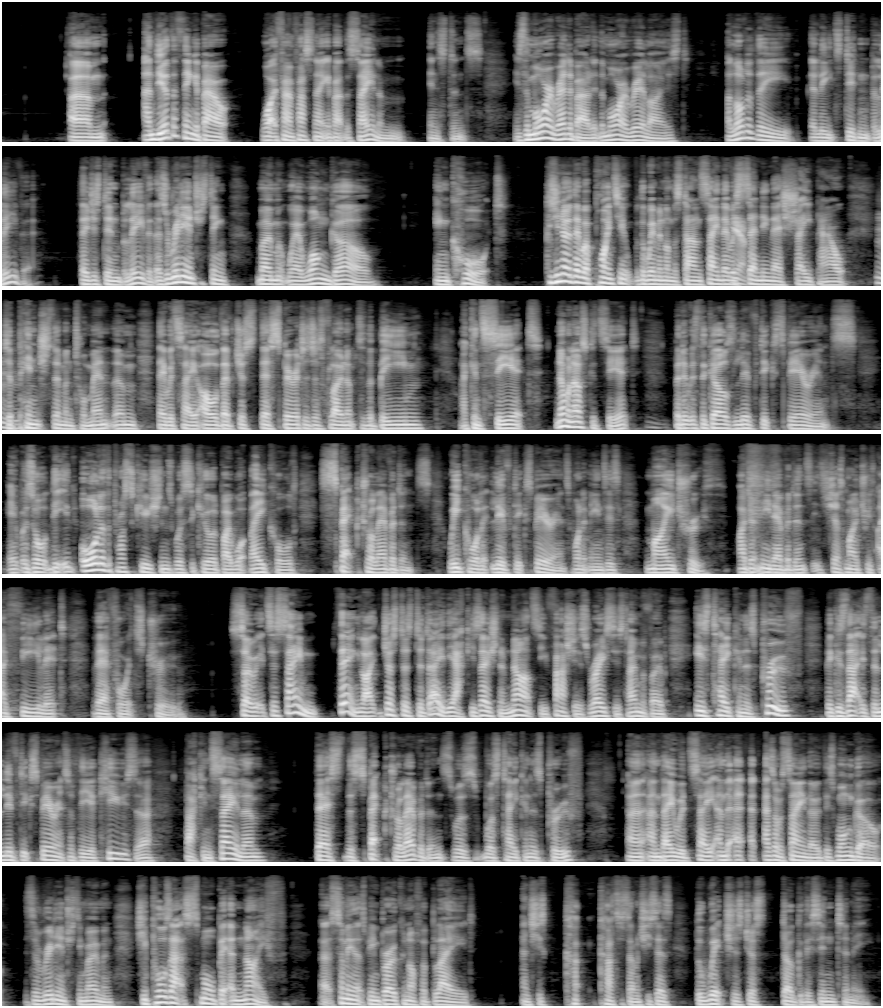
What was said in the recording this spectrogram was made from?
Um, and the other thing about what I found fascinating about the Salem instance is the more I read about it, the more I realized a lot of the elites didn't believe it. They just didn't believe it. There's a really interesting moment where one girl in court, because you know they were pointing at the women on the stand, saying they were Yeah. sending their shape out to pinch them and torment them. They would say, "Oh, they've just their spirit has just flown up to the beam. I can see it. No one else could see it, mm. but it was the girl's lived experience." It was all the all of the prosecutions were secured by what they called spectral evidence. We call it lived experience. What it means is my truth. I don't need evidence. It's just my truth. I feel it, therefore it's true. So it's the same thing. Like just as today, the accusation of Nazi, fascist, racist, homophobe is taken as proof because that is the lived experience of the accuser. Back in Salem, there's the spectral evidence was was taken as proof, and, and they would say. And as I was saying though, this one girl, it's a really interesting moment. She pulls out a small bit of knife, uh, something that's been broken off a blade, and she's cut, cut herself. And she says, "The witch has just dug this into me."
